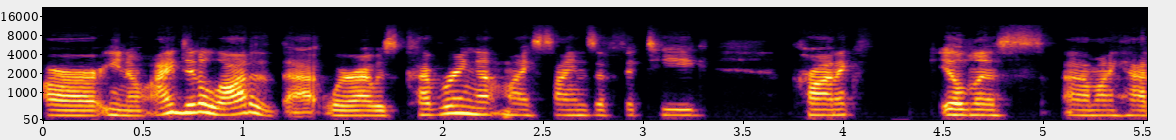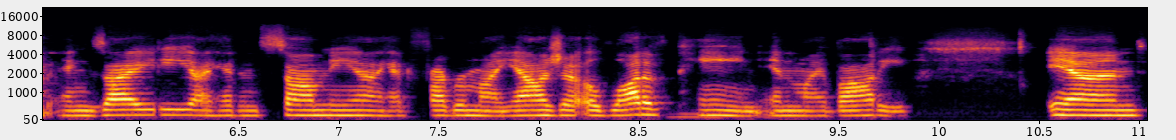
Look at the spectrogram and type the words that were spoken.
are, you know, I did a lot of that where I was covering up my signs of fatigue, chronic illness. Um, I had anxiety, I had insomnia, I had fibromyalgia, a lot of mm. pain in my body and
